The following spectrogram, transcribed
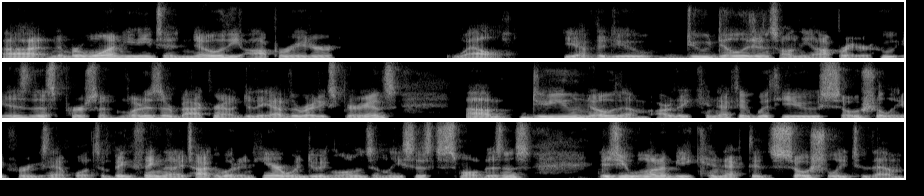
Uh, number one, you need to know the operator well. You have to do due diligence on the operator. Who is this person? What is their background? Do they have the right experience? Um, do you know them? Are they connected with you socially, for example? It's a big thing that I talk about in here when doing loans and leases to small business is you want to be connected socially to them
